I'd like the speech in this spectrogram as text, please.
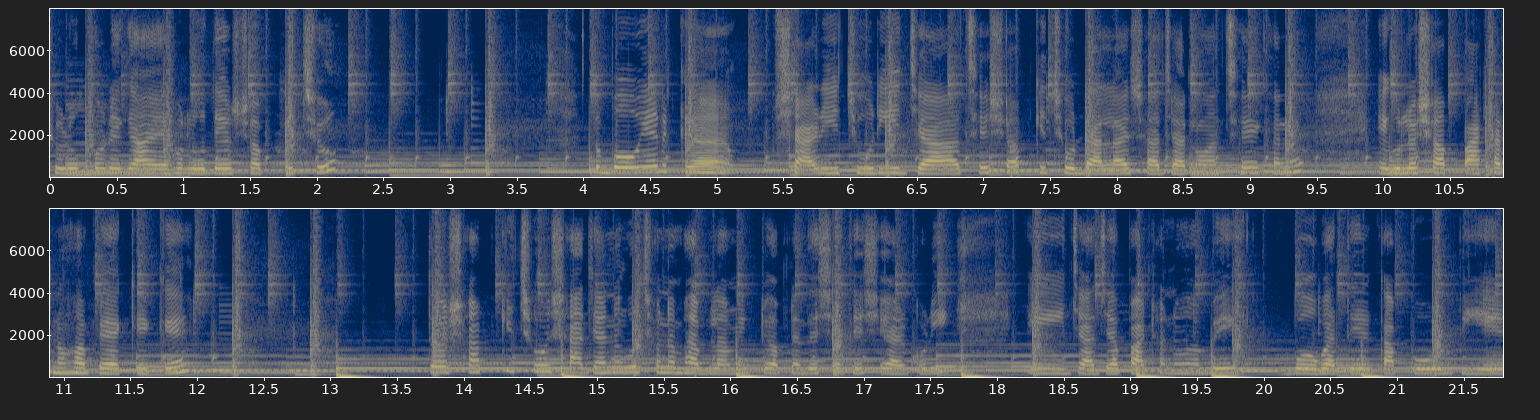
শুরু করে গায়ে হলুদের সব কিছু তো বউয়ের শাড়ি, চুড়ি যা আছে সব কিছু, ডালা সাজানো আছে এখানে। এগুলো সব পাঠানো হবে একে একে। তো সব কিছু সাজানো গোছানো ভাবলাম একটু আপনাদের সাথে শেয়ার করি। এই যা যা পাঠানো হবে, বৌভাতের কাপড়, বিয়ের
